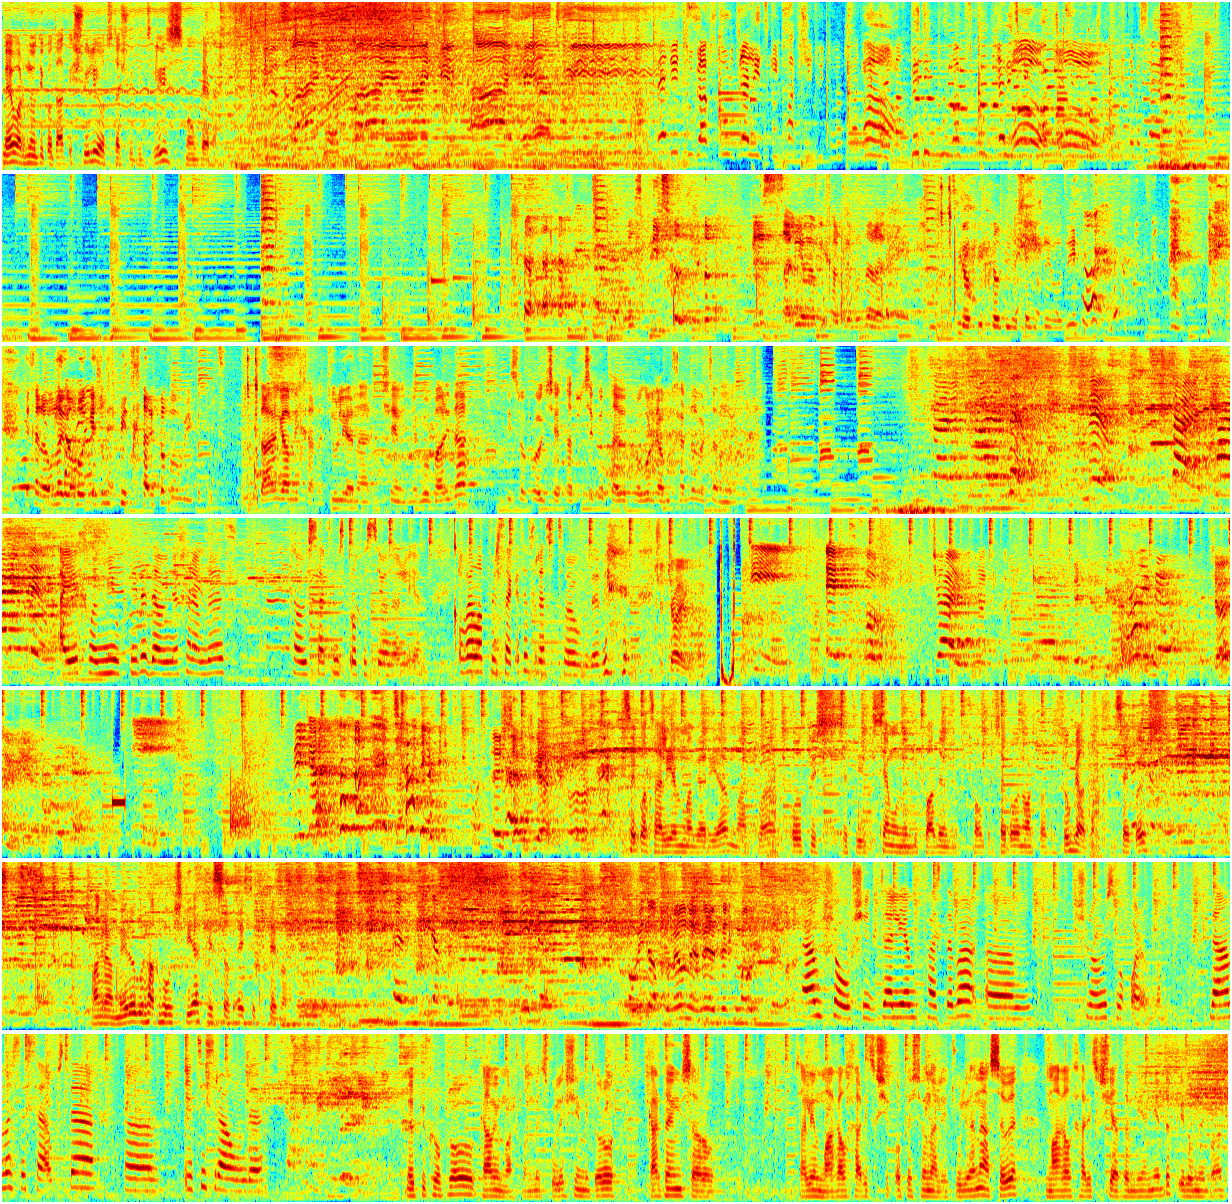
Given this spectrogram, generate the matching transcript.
მე ვარ ნოდიკო ტატიშვილი 27 წლის მომღერალი. მედი თუ გაქვს კურდღელიც კი ქვაფში თვითონ ჩაგიხდება მედი თუ მაქვს კურდღელიც კი ქვაფში თვითონ ჩაგიხდება ეს ვიცოდი რომ ეს ძალიან ამიხარდებოდა რა ძირო ფიქრობდი რომ შეგიქნებოდი ეხლა რა უნდა გავაკეთო მითხარი რომ მოვიგოთ ძალიან გამიხარდა ჯულიანა არის ჩემი მეგობარი და ის რო პროექტში ერთად ვცეკვებთ აი როგორ გამიხარდა ვერ წარმოიდგინე აი ახლა მივხვდი და დავინახე რამდენად თავის საქმის პროფესიონალია. ყველაფერს აკეთებს, რასაც ვეუბნები. შეჭაი ხო ი, ერთ, ო, ჯაი, ნოტიკო, ჯაი. ჯაივია ი. ბიჭო. ჯაი. ეს ჯაივია ხო ცეკვა ძალიან მაგარია მართლა ყოველთვის ესეთი სიამოვნებით თვალყურს ცეკვა მართლა ზოგადად ცეკვებს მაგრამ მე როგორ აღმოჩნდია ეს ცოტა ისე ხდება ვიდა რომ მეუნე მე ფეხი მოვიწდება ამ შოუში ძალიან ფასდება შრომის მოყარება. და ამას ეს აქვს და იცის რა უნდა. მე ვფიქრობ რომ გამიმართლა მეწყვილეში იმიტომ რომ გარდა იმისა რომ ძალიან მაღალ ხარისხში პროფესიონალია ჯულიანა ასევე მაღალ ხარისხში ადამიანია და პიროვნებაა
